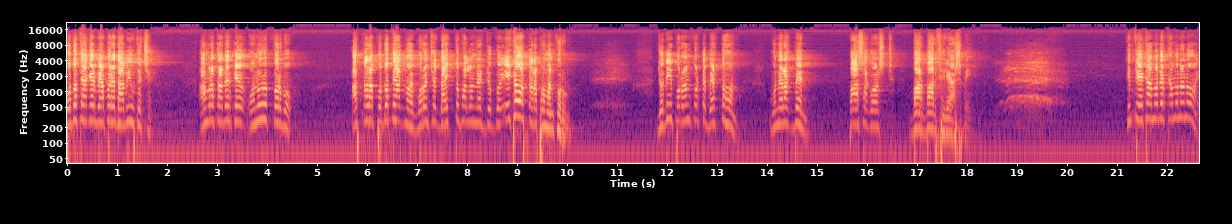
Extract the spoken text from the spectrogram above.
পদত্যাগের ব্যাপারে দাবি উঠেছে। আমরা তাদেরকে অনুরোধ করব, আপনারা পদত্যাগ নয়, বরঞ্চ দায়িত্ব পালনের যোগ্য, এটাও আপনারা প্রমাণ করুন। যদি প্রমাণ করতে ব্যর্থ হন মনে রাখবেন, পাঁচ আগস্ট বারবার ফিরে আসবে। কিন্তু এটা আমাদের কামনা নয়।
